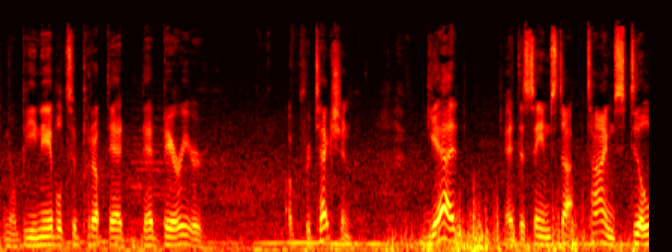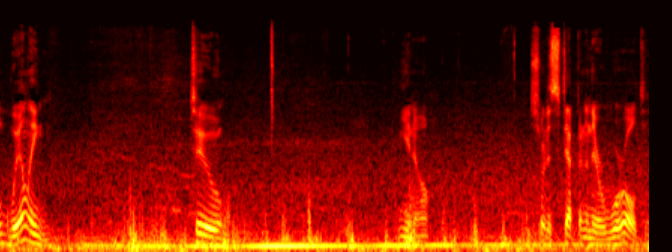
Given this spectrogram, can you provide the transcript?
You know being able to put up that that barrier of protection yet at the same st- time still willing to you know sort of step into their world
